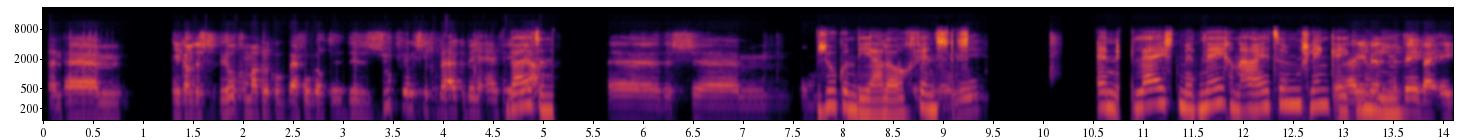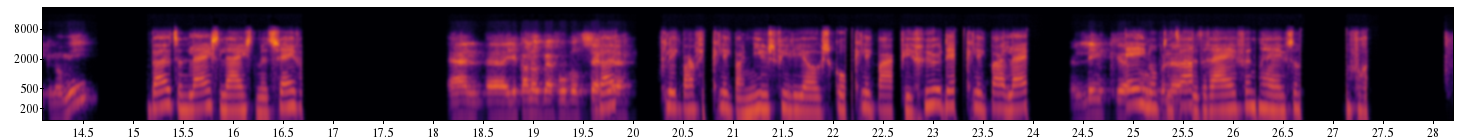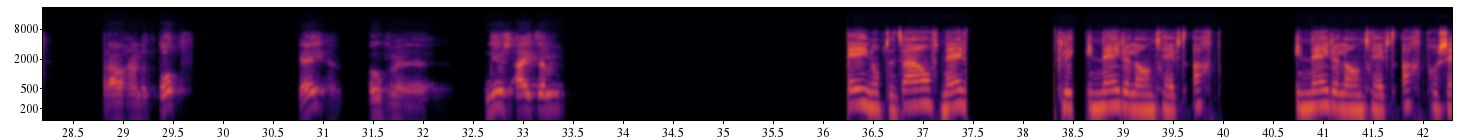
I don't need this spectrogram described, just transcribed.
en, ehm, je kan dus heel gemakkelijk ook bijvoorbeeld de, de zoekfunctie gebruiken binnen NVDA. Buiten. Dus ehm om Zoeken dialoog. Venster. Economie. En lijst met 9 items. Link Eh, je bent economie. meteen bij economie. Buitenlijst. Lijst met 7. En eh, je kan ook bijvoorbeeld zeggen Buik- Klikbaar. Klikbaar nieuwsvideo's. Kop. Klikbaar figuur. de- Klikbaar lijst. een link eh, 1 op de. 12 bedrijven heeft een vrouw aan de top. Oké, en openen uh, nieuwsitem. 1 op de 12 Neder Klik in Nederland heeft 8 In Nederland heeft 8%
